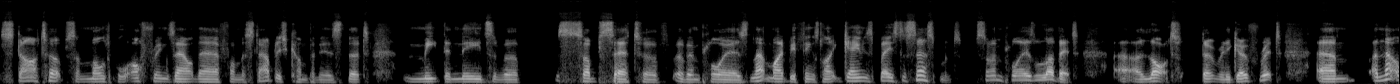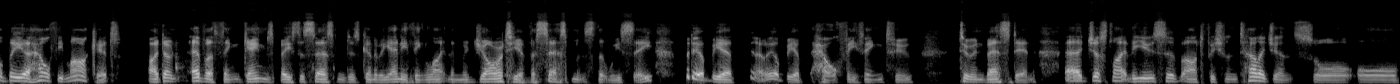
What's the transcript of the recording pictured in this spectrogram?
startups and multiple offerings out there from established companies that meet the needs of a subset of, of employers. And that might be things like games based assessment. Some employers love it, uh, a lot don't really go for it. Um, and that will be a healthy market. I don't ever think games based assessment is going to be anything like the majority of assessments that we see, but it'll be a you know it'll be a healthy thing to to invest in, uh, just like the use of artificial intelligence or, or,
